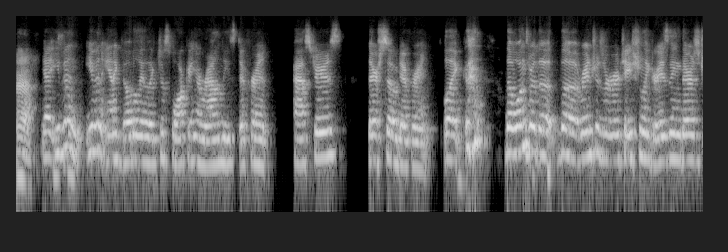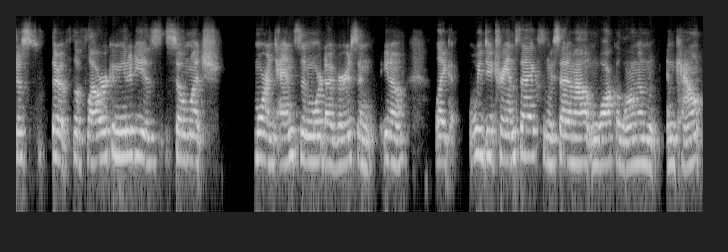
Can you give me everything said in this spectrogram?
Yeah. Yeah, even even anecdotally, like just walking around these different pastures, they're so different. Like the ones where the the ranchers are rotationally grazing, there's just the the flower community is so much more intense and more diverse, and you know, like we do transects and we set them out and walk along them and count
